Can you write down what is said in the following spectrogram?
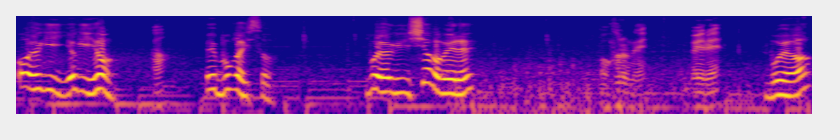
어 여기 여기 형 아? 여기 뭐가 있어? 뭐야 여기 시야가 왜 이래? 어 그러네. 왜 이래? 뭐야?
